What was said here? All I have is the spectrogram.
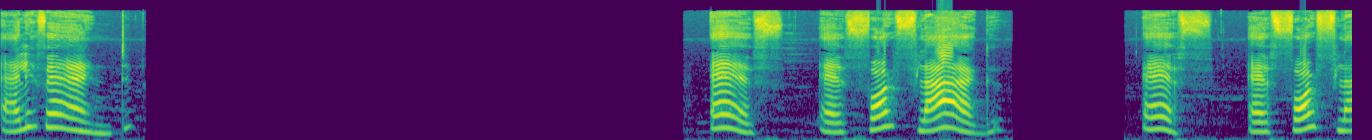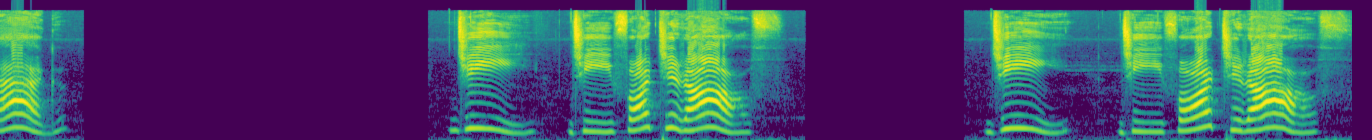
elephant. F. F for flag. F. F for flag G. G for giraffe. G. G for giraffe.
